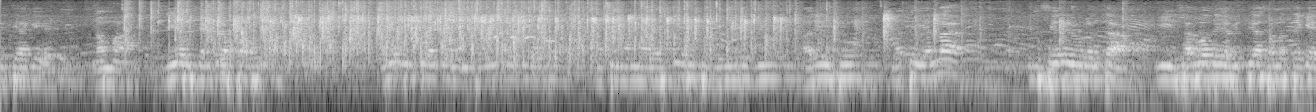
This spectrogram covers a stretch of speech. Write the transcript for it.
ರೀತಿಯಾಗಿ ನಮ್ಮ ಜಿ ಎಂ ಶಂಕರಪ್ಪ ಅವರು, ಅದೇ ರೀತಿಯಾಗಿ ನಮ್ಮ ಮತ್ತು ನಮ್ಮ ಎಸ್ ಡಿ ಹರೀಶು ಮತ್ತು ಎಲ್ಲ ಇಲ್ಲಿ ಸೇರಿರುವಂಥ ಈ ಸರ್ವೋದಯ ವಿದ್ಯಾಸಂಸ್ಥೆಗೆ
